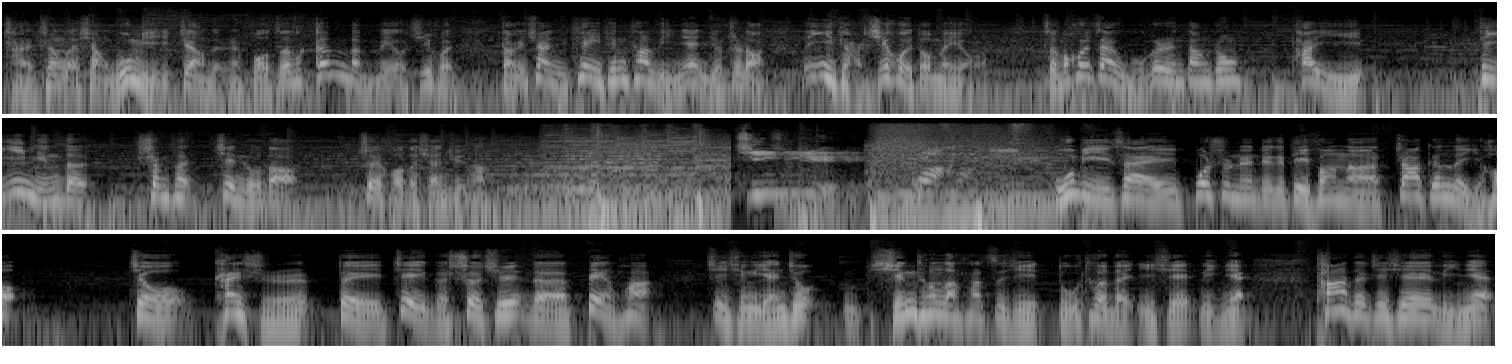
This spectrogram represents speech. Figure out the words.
产生了像吴米这样的人，否则他根本没有机会。等一下，你听一听他理念，你就知道那一点机会都没有了。怎么会在五个人当中，他以第一名的身份进入到最后的选举呢？今日话题，吴米在波士顿这个地方呢扎根了以后，就开始对这个社区的变化进行研究，形成了他自己独特的一些理念。他的这些理念。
